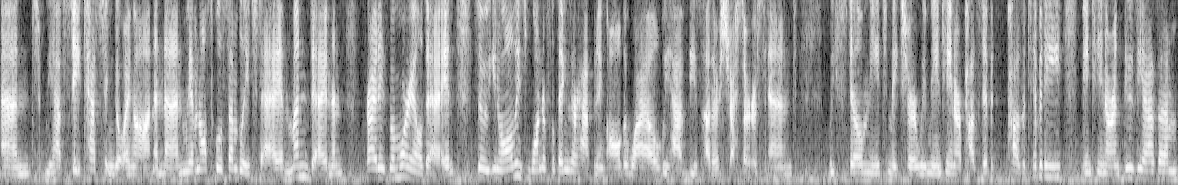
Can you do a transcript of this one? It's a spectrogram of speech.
And we have state testing going on. And then we have an all school assembly today and Monday. And then Friday's Memorial Day. And so, you know, all these wonderful things are happening all the while we have these other stressors. And we still need to make sure we maintain our positive positivity, maintain our enthusiasm,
